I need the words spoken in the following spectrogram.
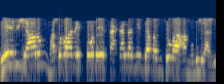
வேறு யாரும் பகவானை போலே சகலவித பந்துவாக முடியாது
